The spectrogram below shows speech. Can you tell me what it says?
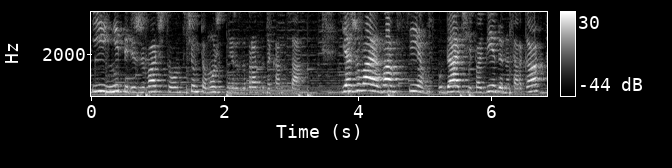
и не переживать, что он в чем-то может не разобраться до конца. Я желаю вам всем удачи и победы на торгах.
